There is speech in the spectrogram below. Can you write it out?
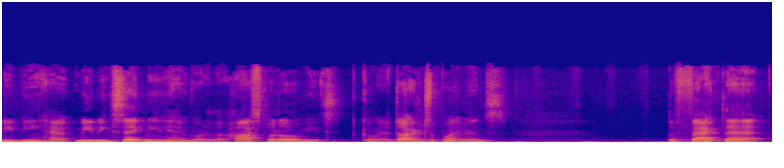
me being ha- me being sick, me having to go to the hospital, me going to doctor's appointments. The fact that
